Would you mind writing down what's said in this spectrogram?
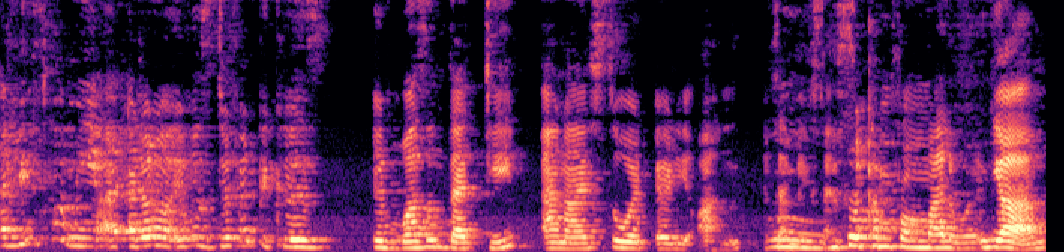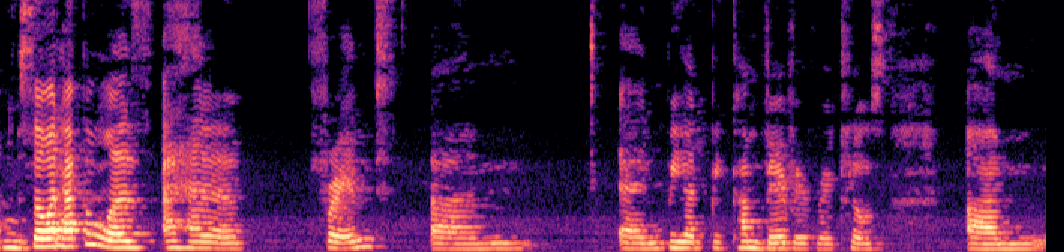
at least for me, I, I don't know. It was different because it wasn't that deep, and I saw it early on. If that makes Mm, You sense. saw it coming from a mile away. Yeah. Mm. So what happened was I had a friend, um, and we had become very, very, very close. Um,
